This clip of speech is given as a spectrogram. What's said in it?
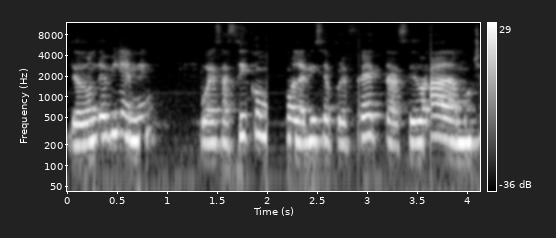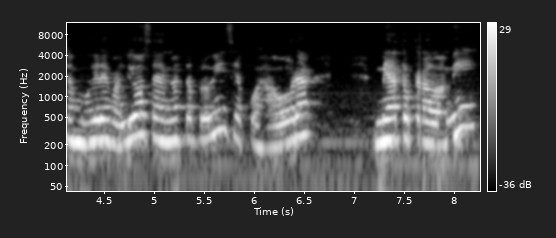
de dónde vienen, pues así como la viceprefecta ha sido dada muchas mujeres valiosas en nuestra provincia, pues ahora me ha tocado a mí.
